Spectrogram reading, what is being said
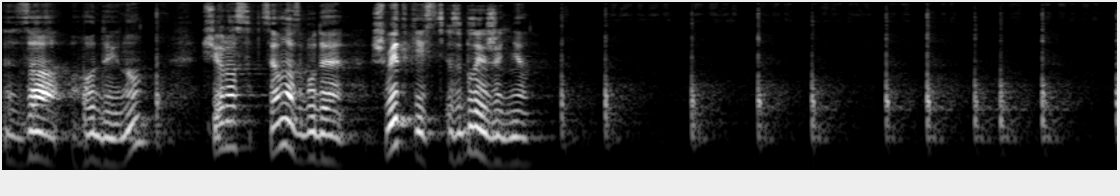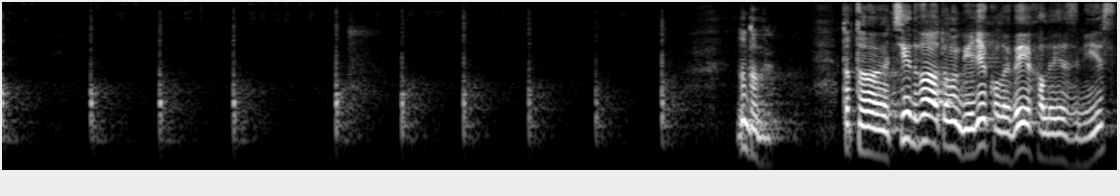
за годину. Ще раз, це в нас буде швидкість зближення. Ну добре. Тобто ці два автомобілі, коли виїхали з міст,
